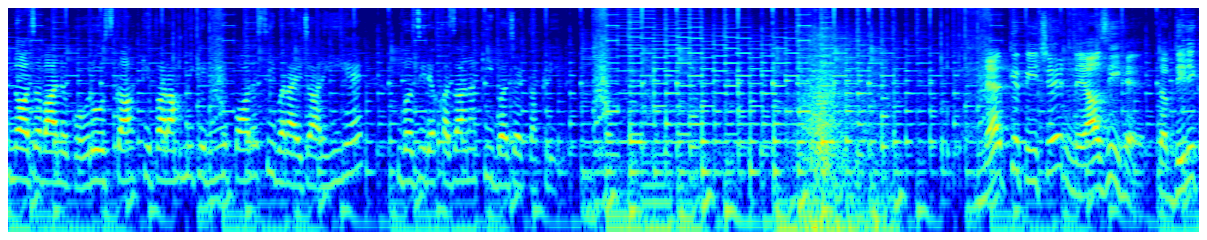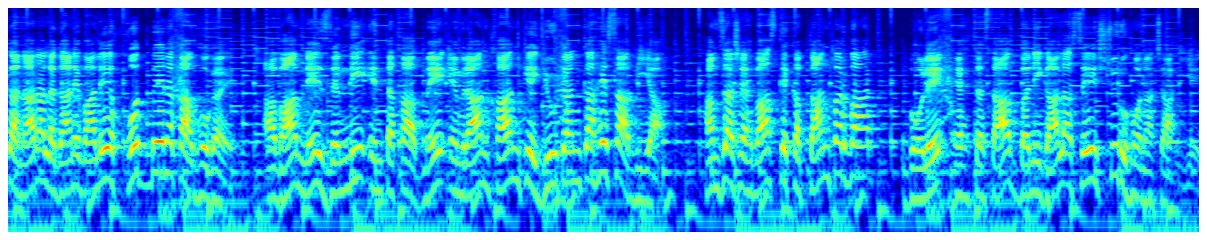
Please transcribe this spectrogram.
نوجوانوں کو روزگار کی فراہمی کے لیے پالیسی بنائی جا رہی ہے وزیر خزانہ کی بجٹ تقریر نیب کے پیچھے نیازی ہے تبدیلی کا نعرہ لگانے والے خود بے نقاب ہو گئے عوام نے ضمنی انتخاب میں عمران خان کے یو ٹرن کا حساب دیا حمزہ شہباز کے کپتان پر بار بولے، احتساب بنی گالا سے شروع ہونا چاہیے۔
